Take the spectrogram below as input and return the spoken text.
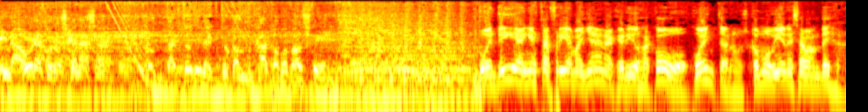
en Ahora con Oscar Aza, contacto directo con Jacobo Goldstein. Buen día en esta fría mañana, querido Jacobo. Cuéntanos, ¿cómo viene esa bandeja?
